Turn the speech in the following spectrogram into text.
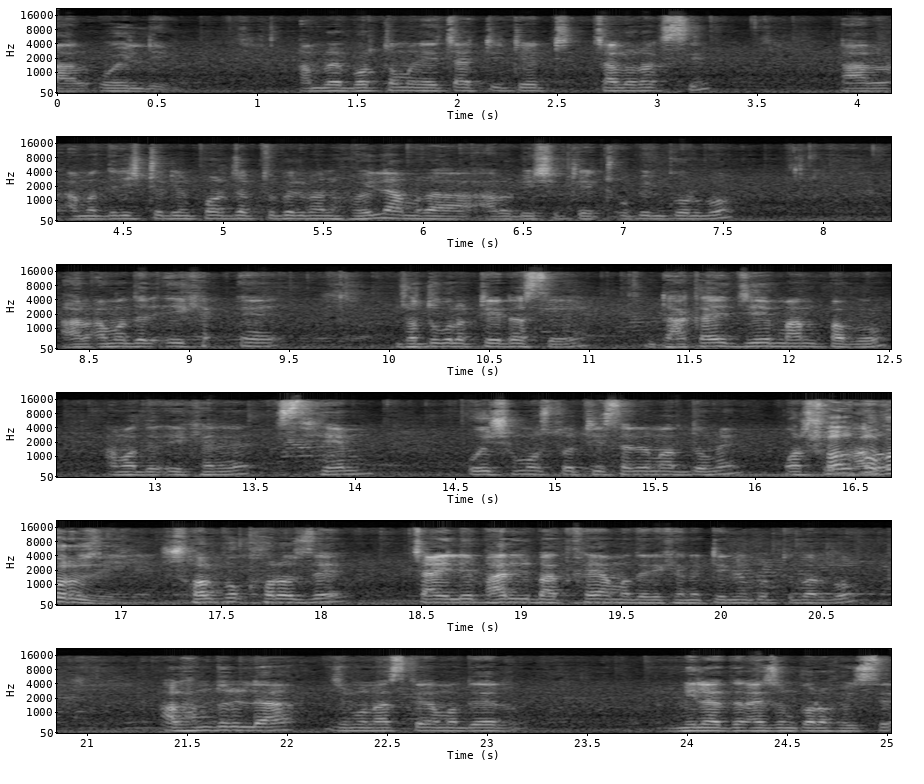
আর ওয়েল্ডিং। আমরা বর্তমানে এই চারটি ট্রেড চালু রাখছি। আর আমাদের স্টুডেন্ট পর্যাপ্ত পরিমাণ হইলে আমরা আরও বেশি ট্রেড ওপেন করব। আর আমাদের এইখানে যতগুলো ট্রেড আছে ঢাকায় যে মান পাবো আমাদের এখানে সেম ওই সমস্ত টিচারের মাধ্যমে স্বল্প খরচে। স্বল্প খরচে চাইলে বাড়ির ভাত খাই আমাদের এখানে ট্রেনিং করতে পারব। আলহামদুলিল্লাহ যেমন আজকে আমাদের মিলাদের আয়োজন করা হয়েছে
